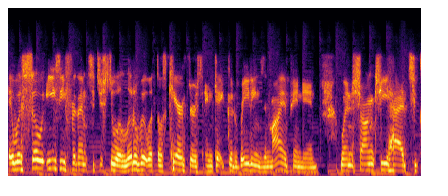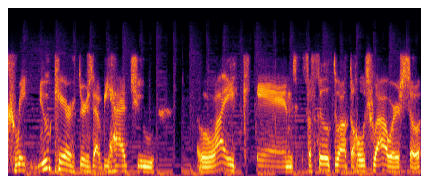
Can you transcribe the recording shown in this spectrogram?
it was so easy for them to just do a little bit with those characters and get good ratings, in my opinion. When Shang-Chi had to create new characters that we had to like and fulfill throughout the whole two hours. So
